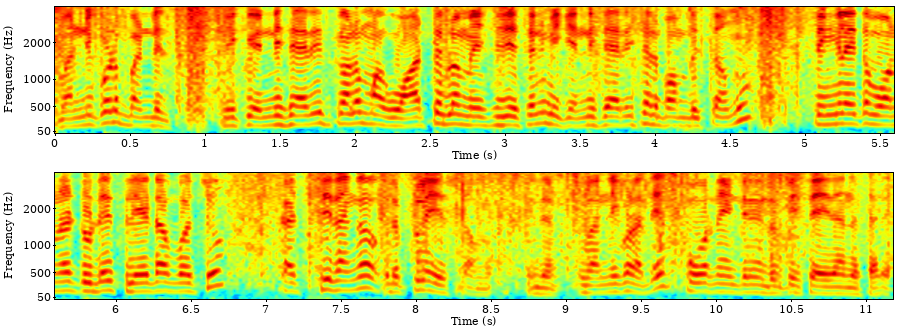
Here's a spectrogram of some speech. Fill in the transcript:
ఇవన్నీ కూడా బండిల్స్. మీకు ఎన్ని శారీస్ కావాలో మాకు వాట్సాప్లో మెన్షన్ చేస్తే మీకు ఎన్ని శారీస్ అని పంపిస్తాము. సింగిల్ అయితే one or two days late అవ్వచ్చు. ఖచ్చితంగా రిప్లై ఇస్తాము. ఇదండి ఇవన్నీ కూడా అదే ఫోర్ నైంటీ నైన్ రూపీస్ ఏదైనా సరే.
